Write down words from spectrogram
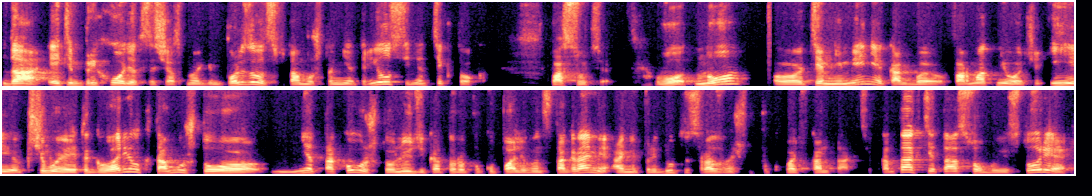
Да, этим приходится сейчас многим пользоваться, потому что нет Reels и нет ТикТока, по сути. Вот. Но тем не менее, как бы формат не очень. И к чему я это говорил? К тому, что нет такого, что люди, которые покупали в Инстаграме, они придут и сразу начнут покупать ВКонтакте. ВКонтакте – это особая история.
